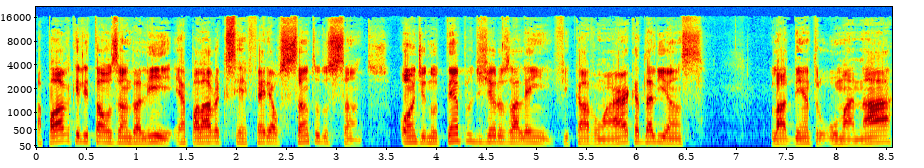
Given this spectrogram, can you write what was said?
A palavra que ele está usando ali é a palavra que se refere ao Santo dos Santos, onde no Templo de Jerusalém ficavam a Arca da Aliança, lá dentro o maná,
